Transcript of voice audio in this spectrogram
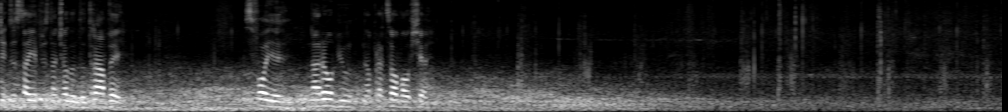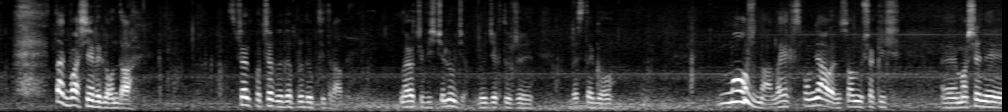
Ciągniczek zostaje przeznaczony do trawy. Swoje narobił, napracował się. Tak właśnie wygląda sprzęt potrzebny do produkcji trawy. No i oczywiście ludzie. Ludzie, którzy bez tego można, tak jak wspomniałem, są już jakieś e, maszyny,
